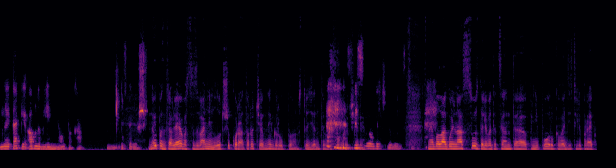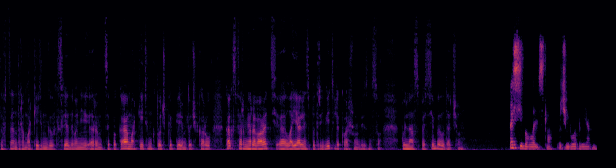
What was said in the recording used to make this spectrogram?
на этапе обновления, он пока Ну и поздравляю вас со званием лучший куратор учебной группы. Студенты вас Спасибо большое. С нами была Гульнас Суздалева, доцент ПНИПУ, руководитель проектов Центра маркетинговых исследований РМЦПК, marketing.perim.ru. Как сформировать э, лояльность потребителя к вашему бизнесу? Гульнас, спасибо и удачи вам. Спасибо, Владислав. Очень было приятно.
